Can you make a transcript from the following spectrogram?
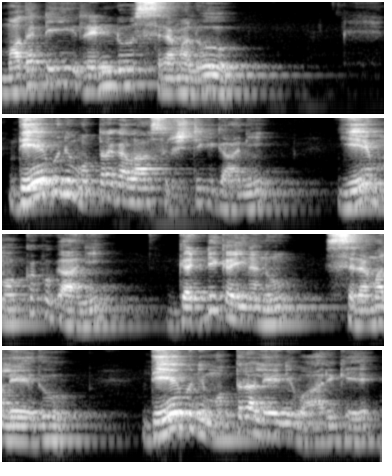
మొదటి రెండు శ్రమలు. దేవుని ముద్రగల సృష్టికి కానీ ఏ మొక్కకు కానీ గడ్డికైనను శ్రమ లేదు. దేవుని ముద్ర లేని వారికే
